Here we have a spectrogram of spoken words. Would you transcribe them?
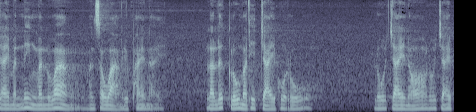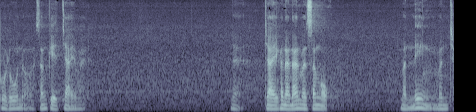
ใจมันนิ่งมันว่าง มันสว่างอยู่ภายในระลึกรู้มาที่ใจผู้รู้ รู้ใจหนอ รู้ใจผู้รู้หนอ สังเกตใจไว้ใจขณะนั้นมันสงบ มันนิ่ง มันเฉ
